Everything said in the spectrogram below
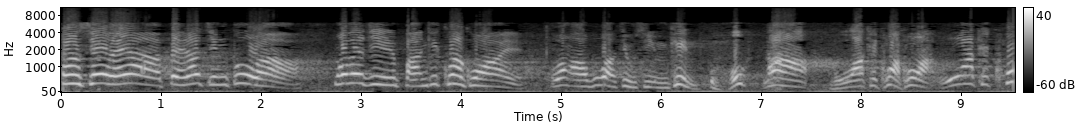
帮小妹啊病了真久啊，我要进办去看看的。我阿母啊就是唔肯。哦，那我去看看，我去看看。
